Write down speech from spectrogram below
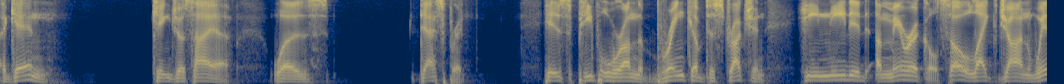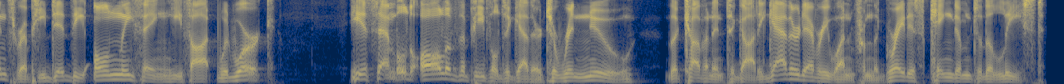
Again, King Josiah was desperate. His people were on the brink of destruction. He needed a miracle. So, like John Winthrop, he did the only thing he thought would work. He assembled all of the people together to renew the covenant to God. He gathered everyone from the greatest kingdom to the least,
